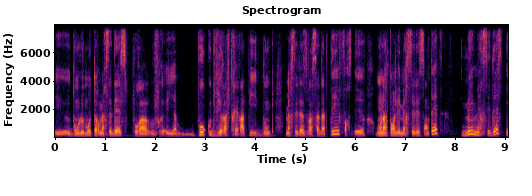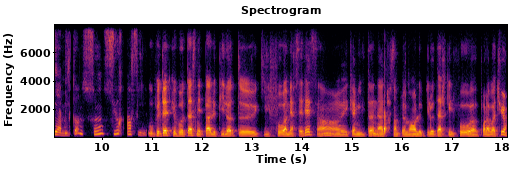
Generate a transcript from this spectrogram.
euh, dont le moteur Mercedes pourra. Il y a beaucoup de virages très rapides. Donc, Mercedes va s'adapter. Euh, on attend les Mercedes en tête. Mais Mercedes et Hamilton sont sur un fil. Ou peut-être que Bottas n'est pas le pilote euh, qu'il faut à Mercedes hein, et qu'Hamilton a tout simplement le pilotage qu'il faut pour la voiture.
